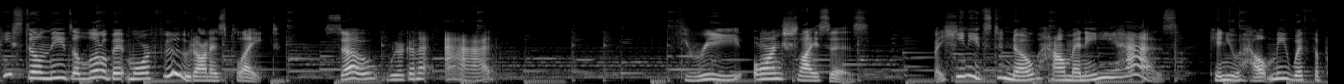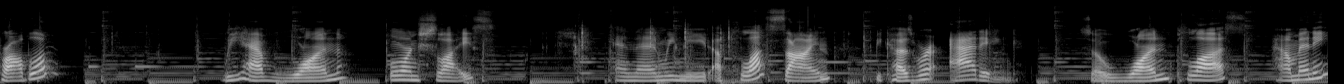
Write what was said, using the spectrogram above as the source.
He still needs a little bit more food on his plate. So we're gonna add three orange slices. But he needs to know how many he has. Can you help me with the problem? We have one orange slice, and then we need a plus sign because we're adding. So one plus how many?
